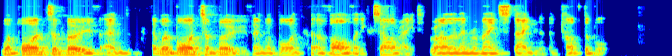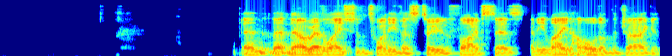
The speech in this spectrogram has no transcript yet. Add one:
We're born to move and we're born to move and we're born to evolve and accelerate rather than remain stagnant and comfortable. And now Revelation 20 verse 2 to 5 says, And he laid hold on the dragon,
